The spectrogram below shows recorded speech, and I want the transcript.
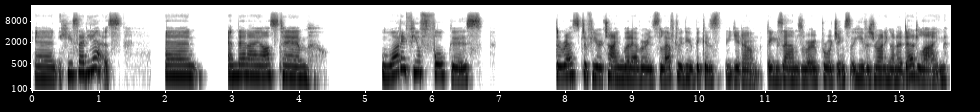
And he said yes. And and then i asked him what if you focus the rest of your time whatever is left with you because you know the exams were approaching so he was running on a deadline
